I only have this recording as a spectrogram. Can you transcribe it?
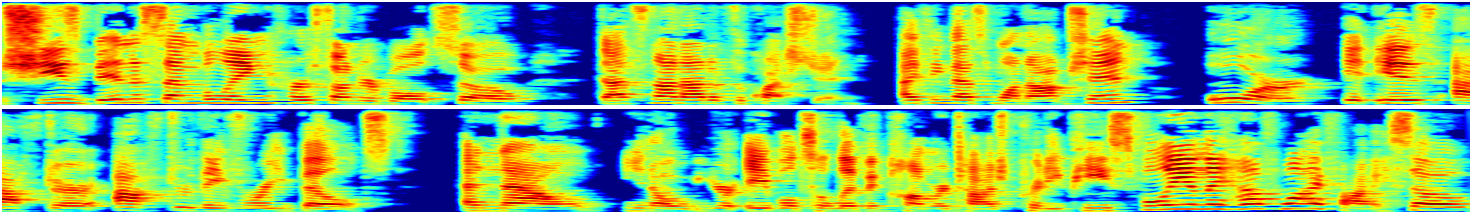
She's been assembling her Thunderbolt, so that's not out of the question. I think that's one option. Or it is after, after they've rebuilt and now, you know, you're able to live in Kamar-Taj pretty peacefully and they have Wi-Fi. So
